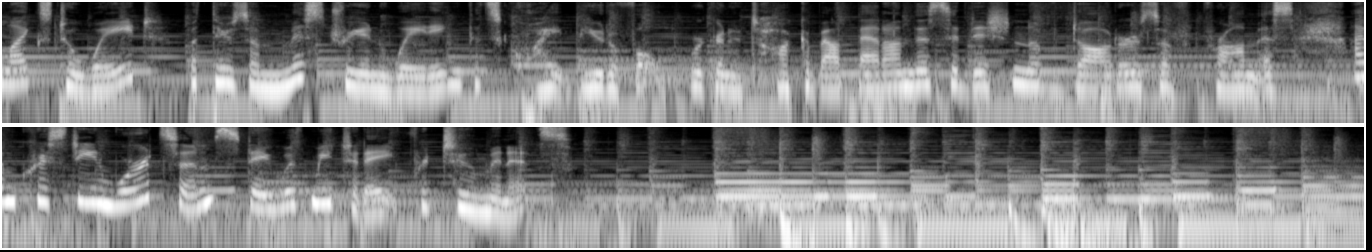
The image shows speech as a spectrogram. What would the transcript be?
likes to wait, but there's a mystery in waiting that's quite beautiful. We're going to talk about that on this edition of Daughters of Promise. I'm Christine Wyrtzen. Stay with me today for two minutes.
